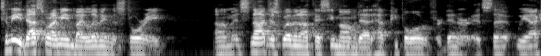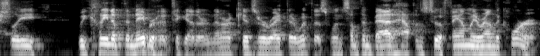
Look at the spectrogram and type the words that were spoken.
to me, that's what I mean by living the story. Um, it's not just whether or not they see mom and dad have people over for dinner. It's that we actually we clean up the neighborhood together, and then our kids are right there with us. When something bad happens to a family around the corner,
